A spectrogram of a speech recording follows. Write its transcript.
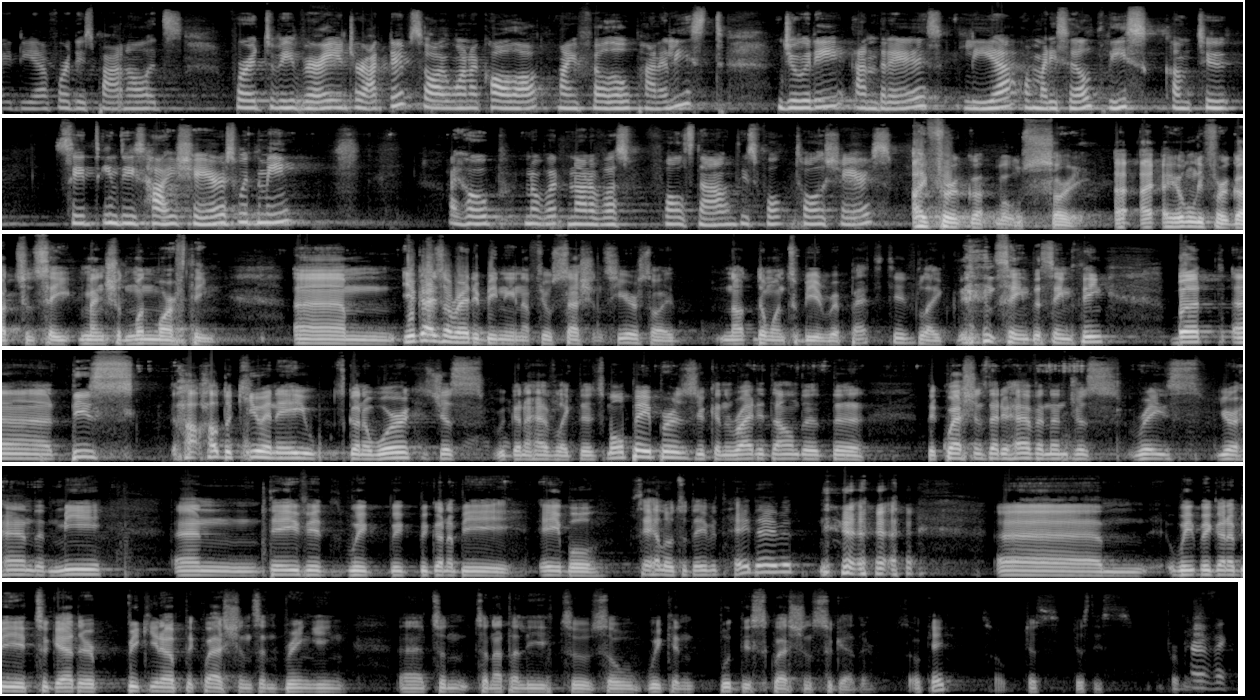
idea for this panel. It's for it to be very interactive. So I want to call out my fellow panelists, Yuri, Andres, Lia, and Maricel. Please come to sit in these high chairs with me. I hope none of us falls down these tall chairs. I forgot. Oh, sorry. I, I only forgot to say mention one more thing. Um, you guys already been in a few sessions here, so I not don't want to be repetitive, like saying the same thing. But uh, this, how, how the Q and A is gonna work? It's just we're gonna have like the small papers. You can write it down the, the the questions that you have, and then just raise your hand and me and David. We, we we're gonna be able say hello to David. Hey, David. um, we, we're gonna be together picking up the questions and bringing uh, to, to Natalie to, so we can put these questions together. Okay? So just, just this information. Perfect.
